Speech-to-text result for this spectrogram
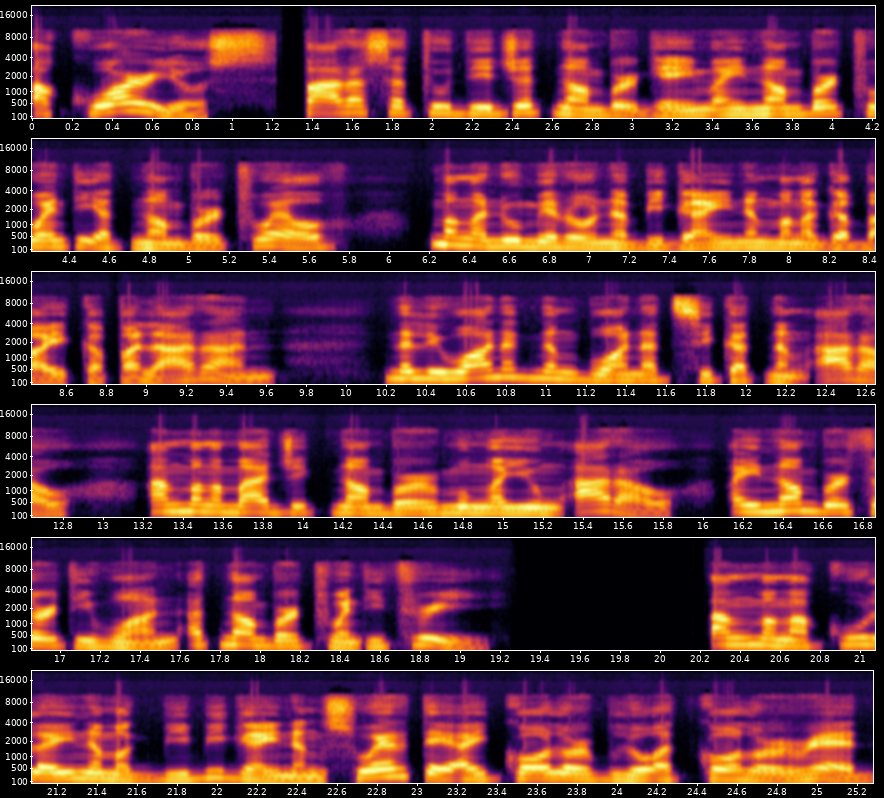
Aquarius, para sa 2-digit number game ay number 20 at number 12, mga numero na bigay ng mga gabay kapalaran, na liwanag ng buwan at sikat ng araw, ang mga magic number mo ngayong araw, ay number 31 at number 23. Ang mga kulay na magbibigay ng swerte ay color blue at color red,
